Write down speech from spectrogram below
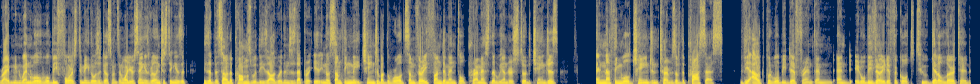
right? I mean, when we'll we'll be forced to make those adjustments. And what you're saying is really interesting. Is that is that the, some of the problems with these algorithms is that you know something may change about the world, some very fundamental premise that we understood changes, and nothing will change in terms of the process the output will be different and and it will be very difficult to get alerted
